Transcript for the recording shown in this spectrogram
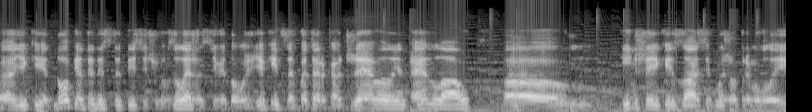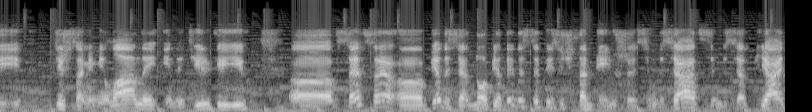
е, які до 50 тисяч, в залежності від того, який це ПТРК Джевелін, Енлау, інший якийсь засіб. Ми ж отримували і ті ж самі Мілани, і не тільки їх. Е, Все це е, 50 до 50 тисяч та більше 70, 75.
